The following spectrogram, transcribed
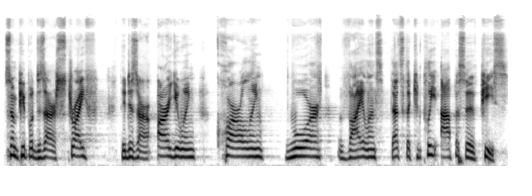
Some people desire strife, they desire arguing, quarreling, war, violence. That's the complete opposite of peace.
